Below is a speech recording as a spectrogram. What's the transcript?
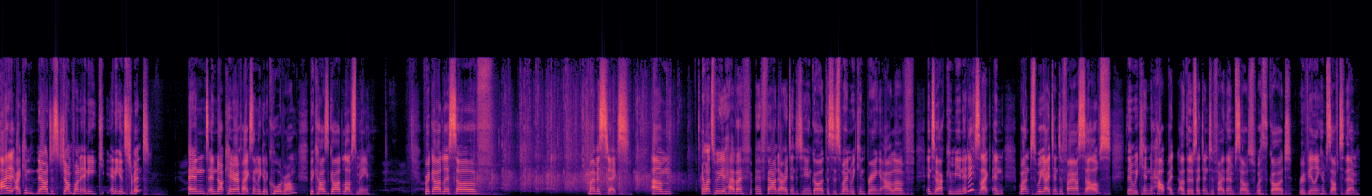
I, I can now just jump on any any instrument, and and not care if I accidentally get a chord wrong because God loves me, regardless of my mistakes. Um, and once we have, have found our identity in God, this is when we can bring our love into our communities. Like, and once we identify ourselves, then we can help others identify themselves with God, revealing Himself to them.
